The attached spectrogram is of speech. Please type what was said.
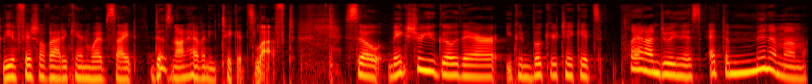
the official Vatican website does not have any tickets left. So make sure you go there. You can book your tickets. Plan on doing this at the minimum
